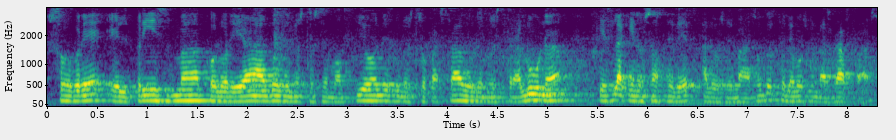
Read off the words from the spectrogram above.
sobre el prisma coloreado de nuestras emociones, de nuestro pasado, de nuestra luna, que es la que nos hace ver a los demás. Nosotros tenemos unas gafas,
